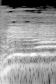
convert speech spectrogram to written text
Mia.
